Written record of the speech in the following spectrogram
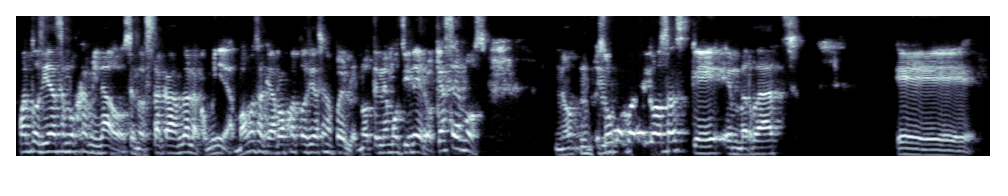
¿Cuántos días hemos caminado? Se nos está acabando la comida. Vamos a quedarnos cuántos días en el pueblo. No tenemos dinero. ¿Qué hacemos? ¿No? Son un montón de cosas que en verdad eh,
